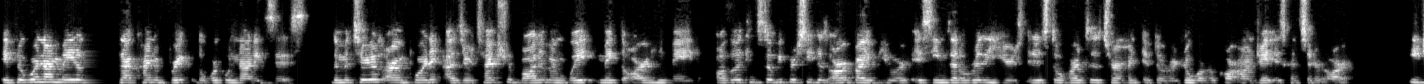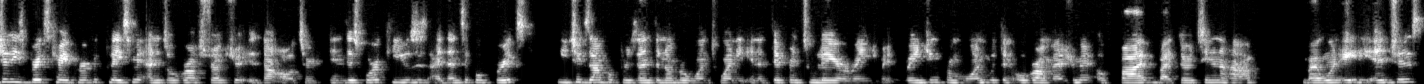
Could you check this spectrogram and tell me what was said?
If it were not made of that kind of brick, the work would not exist. The materials are important as their texture, volume, and weight make the art he made. Although it can still be perceived as art by a viewer, it seems that over the years, it is still hard to determine if the original work of Carl Andre is considered art. Each of these bricks carry perfect placement and its overall structure is not altered. In this work, he uses identical bricks. Each example presents the number 120 in a different two-layer arrangement, ranging from one with an overall measurement of 5 by 13 and a half by 180 inches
